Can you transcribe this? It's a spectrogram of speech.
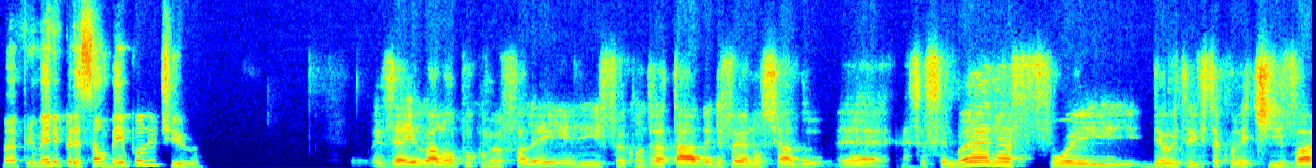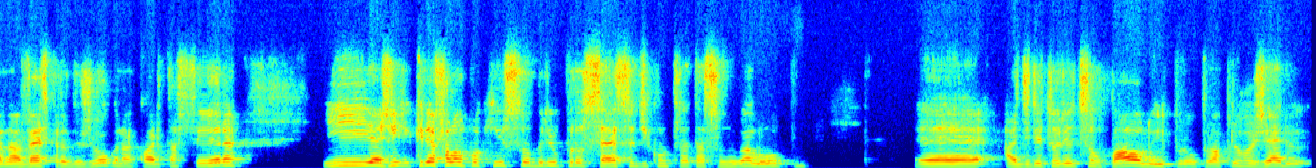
mas primeira impressão bem positiva. Pois é, e o Galopo, como eu falei, ele foi contratado, ele foi anunciado é, essa semana, foi deu entrevista coletiva na véspera do jogo, na quarta-feira, e a gente queria falar um pouquinho sobre o processo de contratação do Galopo. É, a diretoria de São Paulo e o próprio Rogério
